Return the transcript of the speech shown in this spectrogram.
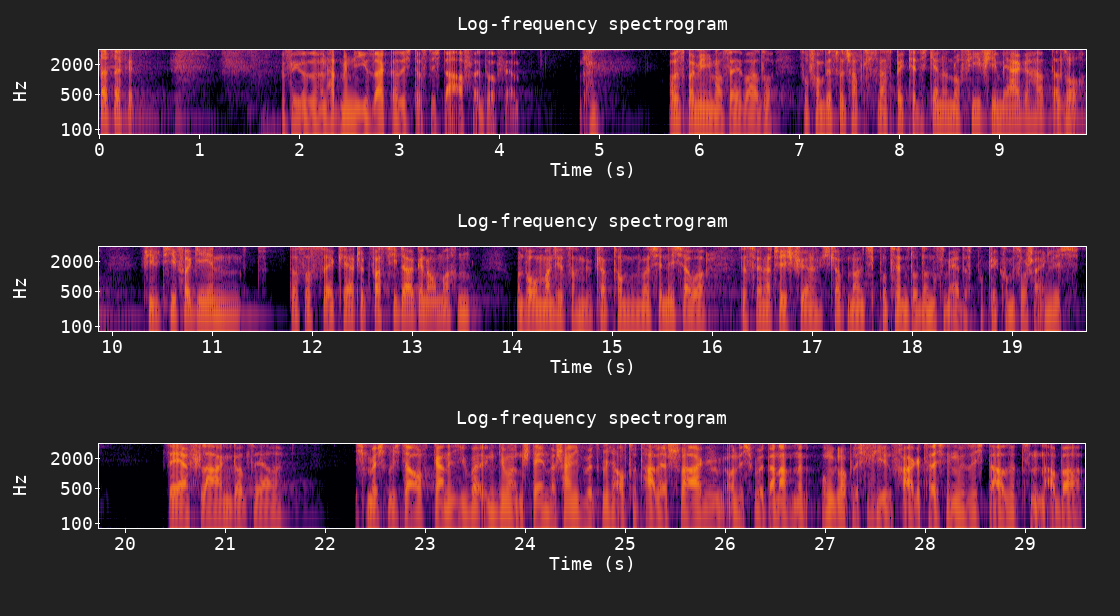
Deswegen, man hat mir nie gesagt, dass ich das nicht darf, insofern. Aber es ist bei mir genau selber. Also so vom wissenschaftlichen Aspekt hätte ich gerne noch viel, viel mehr gehabt. Also auch viel tiefer gehend, dass das erklärt wird, was sie da genau machen und warum manche Sachen geklappt haben und manche nicht. Aber das wäre natürlich für, ich glaube, 90 Prozent oder noch mehr des Publikums wahrscheinlich sehr erschlagend und sehr. Ich möchte mich da auch gar nicht über irgendjemanden stellen. Wahrscheinlich würde es mich auch total erschlagen und ich würde danach mit unglaublich vielen Fragezeichen im Gesicht da sitzen. Aber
